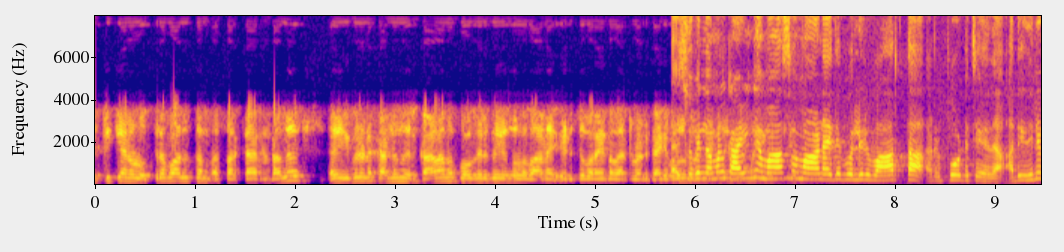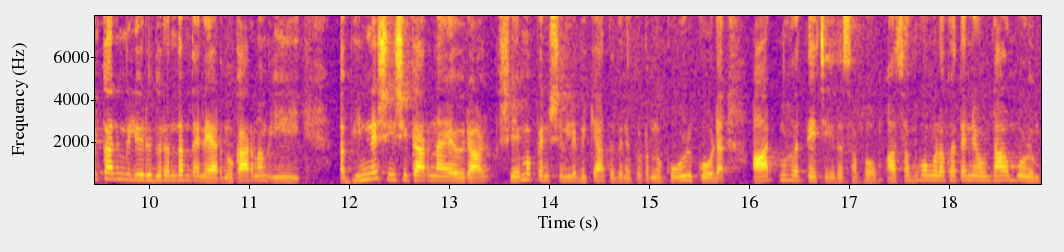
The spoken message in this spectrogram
എത്തിക്കാനുള്ള ഉത്തരവാദിത്തം സർക്കാരുണ്ട് അത് ഇവരുടെ കണ്ണുനീർ കാണാതെ പോകരുത് എന്നുള്ളതാണ് എടുത്തു പറയേണ്ടതായിട്ടുള്ള ഒരു കാര്യം. നമ്മൾ കഴിഞ്ഞ മാസമാണ് ഇതേപോലൊരു വാർത്ത റിപ്പോർട്ട് ചെയ്തത്. അത് ഇതിനേക്കാളും വലിയൊരു ദുരന്തം തന്നെയായിരുന്നു. കാരണം ഈ ഭിന്നശേഷിക്കാരനായ ഒരാൾ ക്ഷേമ പെൻഷൻ ലഭിക്കാത്തതിനെ തുടർന്ന് കോഴിക്കോട് ആത്മഹത്യ ചെയ്ത സംഭവം. ആ സംഭവങ്ങളൊക്കെ തന്നെ ഉണ്ടാകുമ്പോഴും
